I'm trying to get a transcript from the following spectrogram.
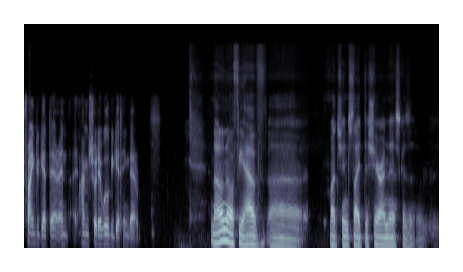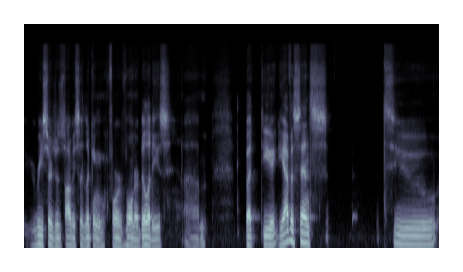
trying to get there and i'm sure they will be getting there. And i don't know if you have uh, much insight to share on this because research is obviously looking for vulnerabilities um, but do you do you have a sense to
